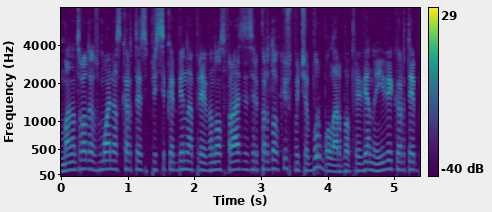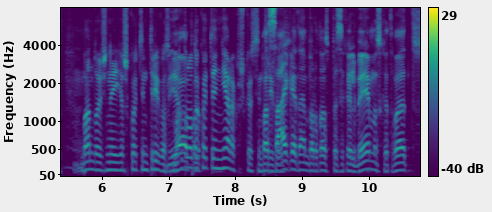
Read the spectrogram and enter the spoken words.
man atrodo, žmonės kartais prisikabina prie vienos frazės ir per daug išpučia burbulą arba prie vieno įvykio ir taip bando, žinai, ieškoti intrigos. Man Jo, atrodo, kad ten nėra kažkokios intrigos. Pasakė ten per tos pasikalbėjimus, kad vat,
